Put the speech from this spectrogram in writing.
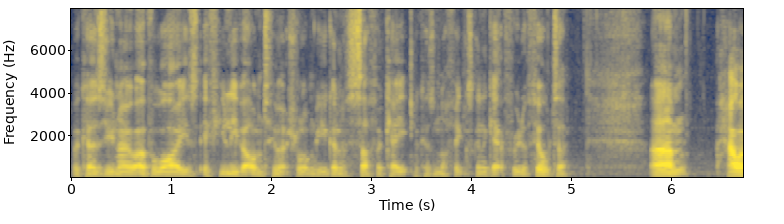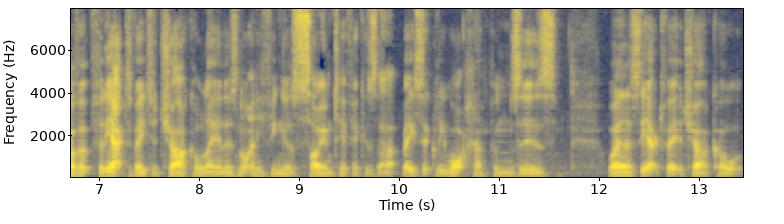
because you know otherwise if you leave it on too much longer you're going to suffocate because nothing's going to get through the filter. Um, however, for the activated charcoal layer, there's not anything as scientific as that. Basically, what happens is when it's the activated charcoal,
